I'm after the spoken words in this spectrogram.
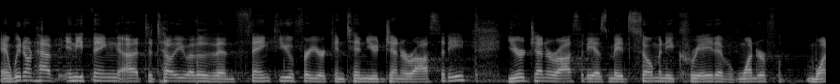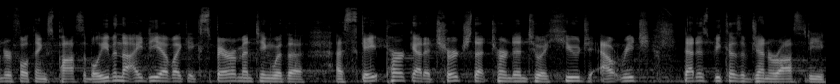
And we don't have anything uh, to tell you other than thank you for your continued generosity. Your generosity generosity has made so many creative, wonderful, wonderful things possible. Even the idea of like experimenting with a, a skate park at a church that turned into a huge outreach, that is because of generosity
